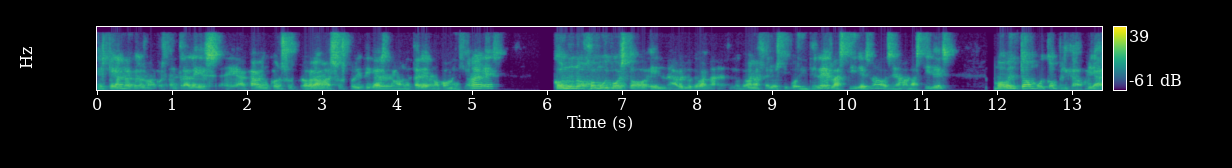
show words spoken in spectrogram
esperando a que los bancos centrales eh, acaben con sus programas, sus políticas monetarias no convencionales, con un ojo muy puesto en a ver lo que van a, lo que van a hacer los tipos de interés, las tires, ¿no? Se llaman las tires. Momento muy complicado. Mira,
